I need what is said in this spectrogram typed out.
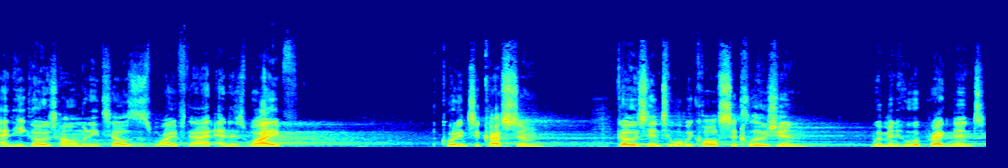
And he goes home and he tells his wife that. And his wife, according to custom, goes into what we call seclusion. Women who are pregnant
